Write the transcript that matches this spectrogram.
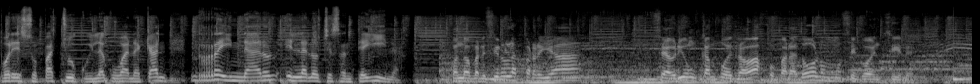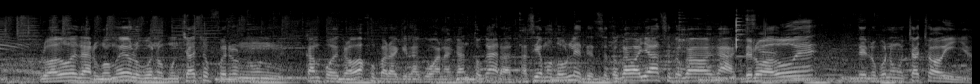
Por eso Pachuco y la Cubana Can reinaron en la noche santiaguina. Cuando aparecieron las parrilladas, se abrió un campo de trabajo para todos los músicos en Chile. Los adobes de Argomedo, los buenos muchachos, fueron un campo de trabajo para que la Cubanacán tocara. Hacíamos dobletes, se tocaba allá, se tocaba acá. De los adobes de los buenos muchachos a Viña.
